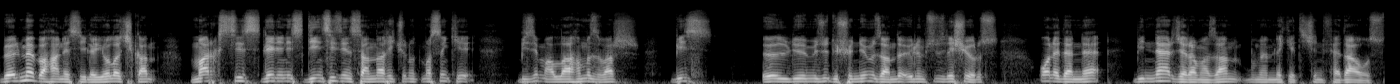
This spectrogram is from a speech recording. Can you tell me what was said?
bölme bahanesiyle yola çıkan Marksist, Leninist, dinsiz insanlar hiç unutmasın ki bizim Allah'ımız var. Biz öldüğümüzü düşündüğümüz anda ölümsüzleşiyoruz. O nedenle binlerce Ramazan bu memleket için feda olsun.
